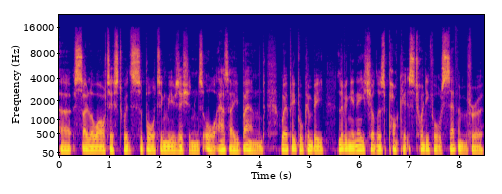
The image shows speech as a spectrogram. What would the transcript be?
a solo artist with supporting musicians or as a band, where people can be living in each other's pockets 24 7 for a,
